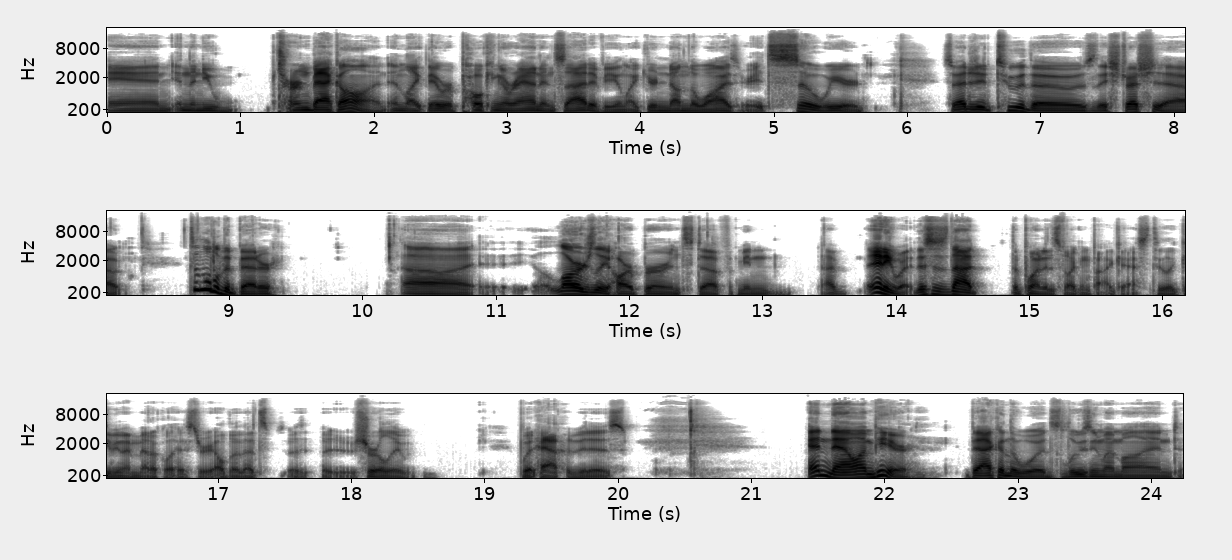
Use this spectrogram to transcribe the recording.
and and then you turn back on, and like they were poking around inside of you, and like you're none the wiser. It's so weird. So I had to do two of those. They stretched it out. It's a little bit better. Uh, largely heartburn stuff. I mean, I've, anyway, this is not the point of this fucking podcast to like give you my medical history, although that's uh, uh, surely what half of it is. And now I'm here, back in the woods, losing my mind,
